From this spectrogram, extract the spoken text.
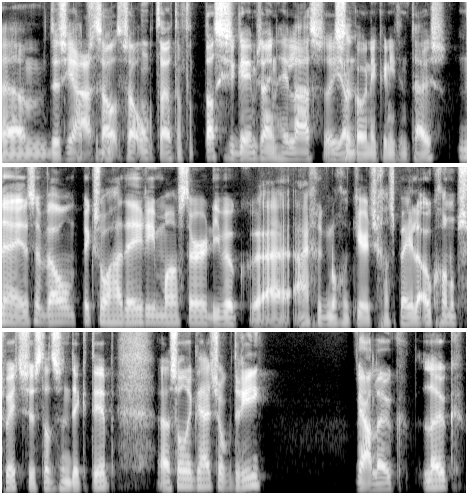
Um, dus ja, het zou, zou, ongetwijfeld een fantastische game zijn. Helaas, uh, Jacco en ik er niet in thuis. Nee, het is wel een Pixel HD remaster. Die wil ik uh, eigenlijk nog een keertje gaan spelen. Ook gewoon op Switch, dus dat is een dikke tip. Uh, Sonic the Hedgehog 3. Ja, leuk. Leuk.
